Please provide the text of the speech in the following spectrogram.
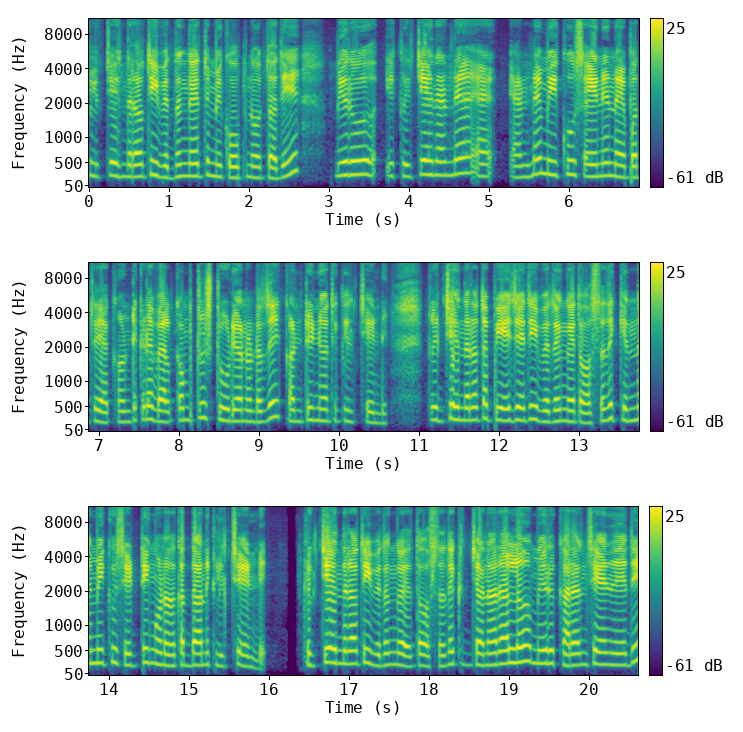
క్లిక్ చేసిన తర్వాత ఈ విధంగా అయితే మీకు ఓపెన్ అవుతుంది. మీరు ఈ క్లిక్ చేసిన వెంటనే వెంటనే మీకు సైన్ ఇన్ అయిపోతుంది అకౌంట్ ఇక్కడ వెల్కమ్ టు స్టూడియో అని ఉంటుంది. కంటిన్యూ అయితే క్లిక్ చేయండి. క్లిక్ చేసిన తర్వాత పేజ్ అయితే ఈ విధంగా అయితే వస్తుంది. కింద మీకు సెట్టింగ్ ఉన్నది కదా దాన్ని క్లిక్ చేయండి. క్లిక్ చేసిన తర్వాత ఈ విధంగా అయితే వస్తుంది. ఇక్కడ జనరల్లో మీరు కరెన్సీ అనేది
